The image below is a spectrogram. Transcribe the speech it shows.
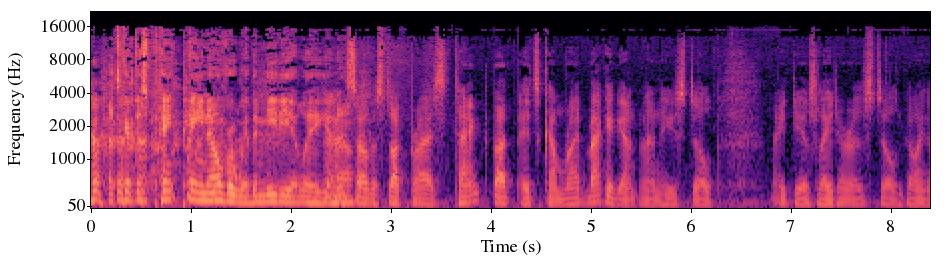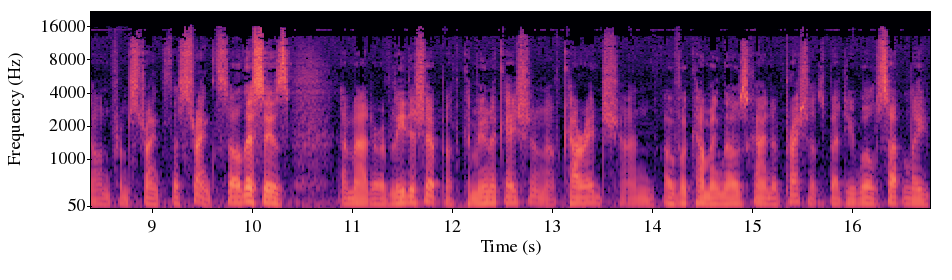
Let's get this pain, pain over with immediately. You and know? so the stock price tanked, but it's come right back again, and he's still, eight years later, is still going on from strength to strength. So this is a matter of leadership, of communication, of courage, and overcoming those kind of pressures. But you will certainly,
